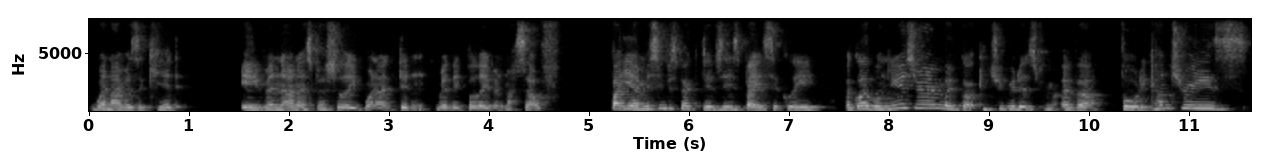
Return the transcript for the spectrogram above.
when I was a kid, even and especially when I didn't really believe in myself. But yeah, Missing Perspectives is basically a global newsroom. We've got contributors from over 40 countries,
